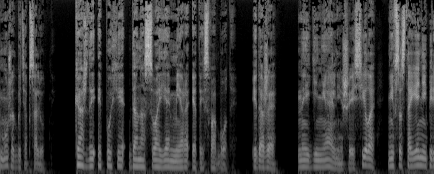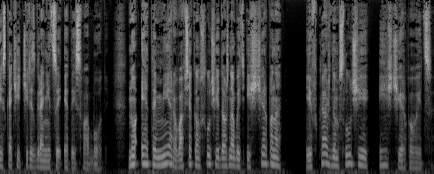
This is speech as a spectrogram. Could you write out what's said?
может быть абсолютной. Каждой эпохе дана своя мера этой свободы, и даже наигениальнейшая сила не в состоянии перескочить через границы этой свободы. Но эта мера во всяком случае должна быть исчерпана и в каждом случае исчерпывается.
